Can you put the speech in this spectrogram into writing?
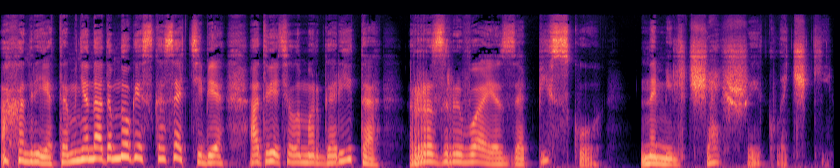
«Ах, Анриета, мне надо многое сказать тебе», — ответила Маргарита, разрывая записку на мельчайшие клочки.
